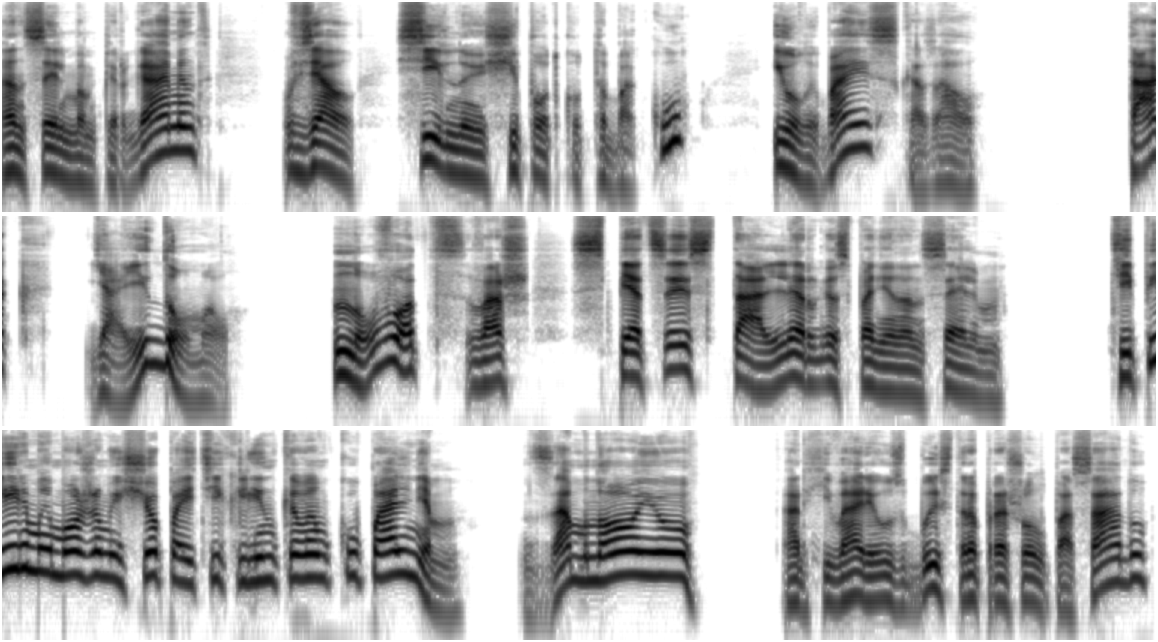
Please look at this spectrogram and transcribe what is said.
Ансельмом пергамент, взял сильную щепотку табаку и, улыбаясь, сказал, «Так я и думал». Ну вот, ваш специесталлер, господин Ансельм. Теперь мы можем еще пойти к линковым купальням. За мною!» Архивариус быстро прошел по саду,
